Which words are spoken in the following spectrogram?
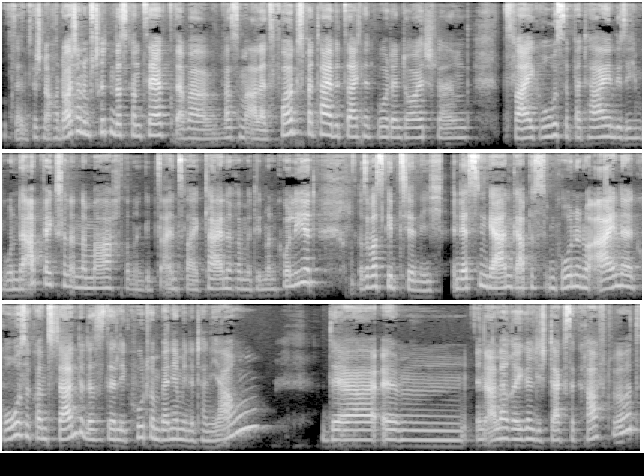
ist inzwischen auch in Deutschland umstritten, das Konzept, aber was mal als Volkspartei bezeichnet wurde in Deutschland. Zwei große Parteien, die sich im Grunde abwechseln an der Macht und dann gibt es ein, zwei kleinere, mit denen man koaliert. Also was gibt's hier nicht. In den letzten Jahren gab es im Grunde nur eine große Konstante, das ist der Likud von Benjamin Netanyahu, der ähm, in aller Regel die stärkste Kraft wird.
